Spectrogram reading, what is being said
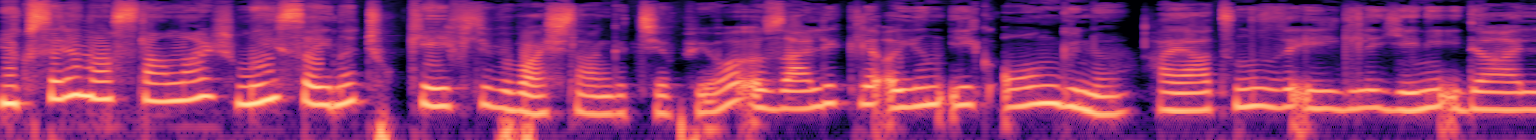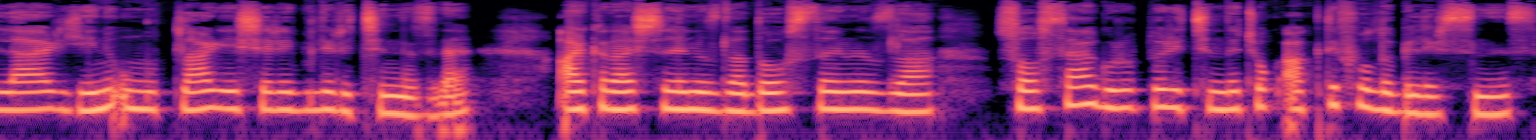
Yükselen aslanlar Mayıs ayına çok keyifli bir başlangıç yapıyor. Özellikle ayın ilk 10 günü hayatınızla ilgili yeni idealler, yeni umutlar yaşarabilir içinizde. Arkadaşlarınızla, dostlarınızla, sosyal gruplar içinde çok aktif olabilirsiniz.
